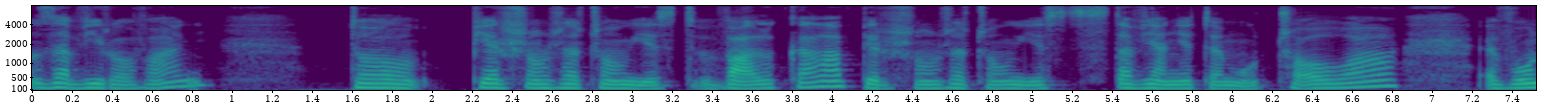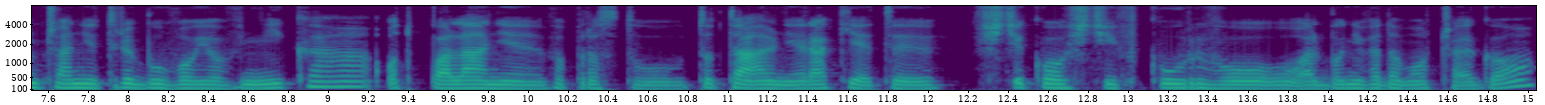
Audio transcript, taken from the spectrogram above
zawirowań, to pierwszą rzeczą jest walka, pierwszą rzeczą jest stawianie temu czoła, włączanie trybu wojownika, odpalanie po prostu totalnie rakiety wściekłości, w kurwu albo nie wiadomo czego.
